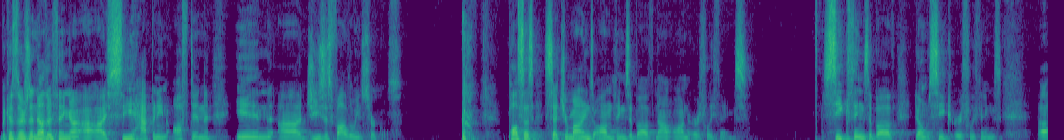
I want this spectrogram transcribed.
because there's another thing I, I see happening often in uh, Jesus following circles. Paul says, Set your minds on things above, not on earthly things. Seek things above, don't seek earthly things. Uh,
